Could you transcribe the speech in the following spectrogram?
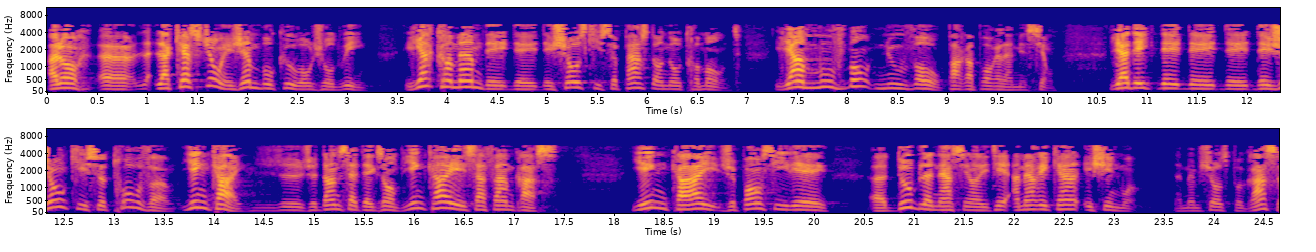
Alors, la question, et j'aime beaucoup aujourd'hui, il y a quand même des, des, choses qui se passent dans notre monde. Il y a un mouvement nouveau par rapport à la mission. Il y a des, des gens qui se trouvent, Ying Kai, je, je, donne cet exemple, Ying Kai et sa femme Grace. Ying Kai, je pense qu'il est euh, double nationalité, américain et chinois. La même chose pour Grace.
